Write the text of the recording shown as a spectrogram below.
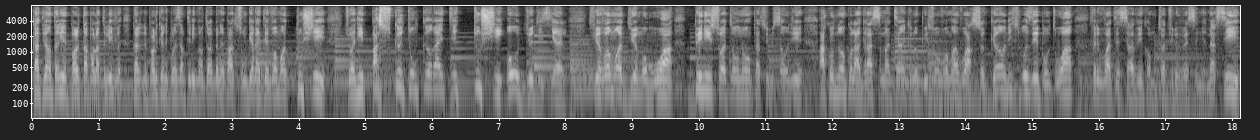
Quand il a entendu paroles, ta parole, dans le parole que pour les tes son cœur a été vraiment touché. Tu as dit, parce que ton cœur a été touché, oh Dieu du ciel, tu es vraiment Dieu, mon roi. Béni soit ton nom, Père Subissant Dieu. Accorde-nous encore la grâce ce matin, que nous puissions vraiment avoir ce cœur disposé pour toi. Fais-le voir te servir comme toi tu le veux, Seigneur. Merci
